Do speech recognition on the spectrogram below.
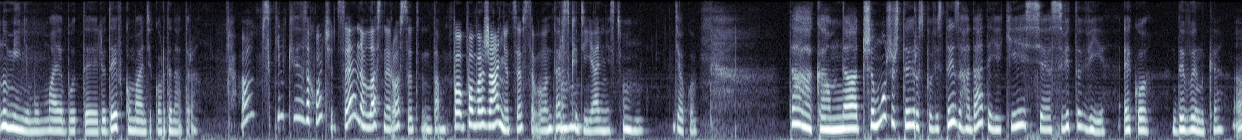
ну мінімум має бути людей в команді координатора? А скільки захочуть, це на власний розсуд, там, по, по бажанню, це все волонтерська угу. діяльність. Угу. Дякую. Так, а чи можеш ти розповісти, згадати якісь е, світові екодивинки? А?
